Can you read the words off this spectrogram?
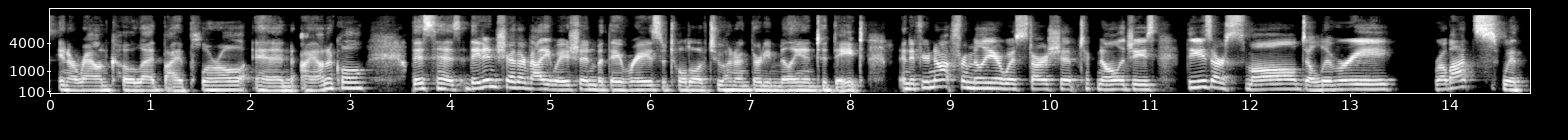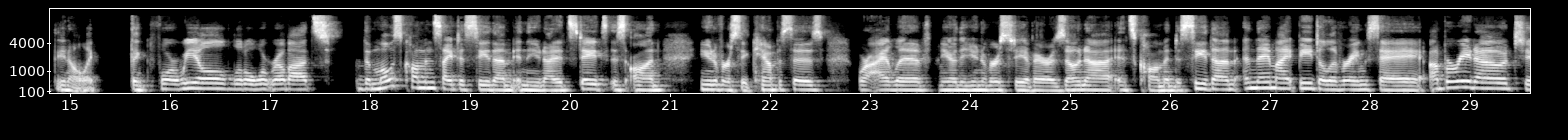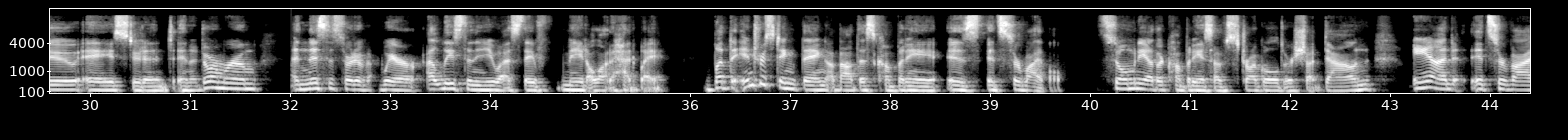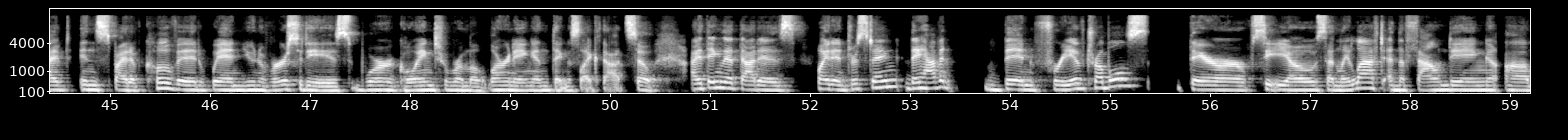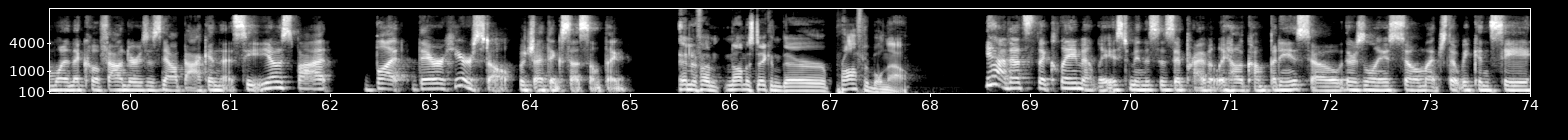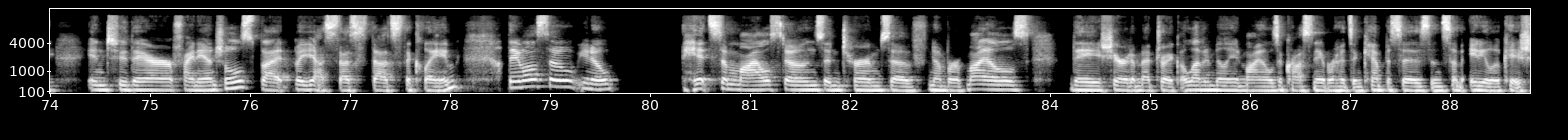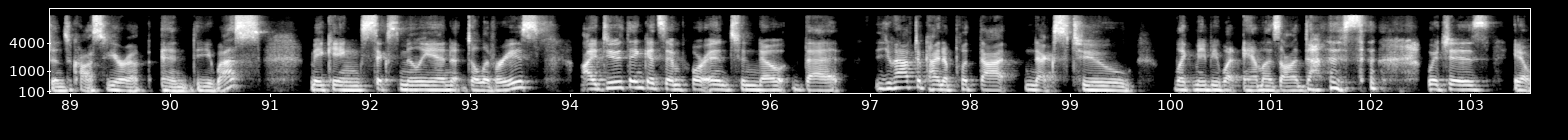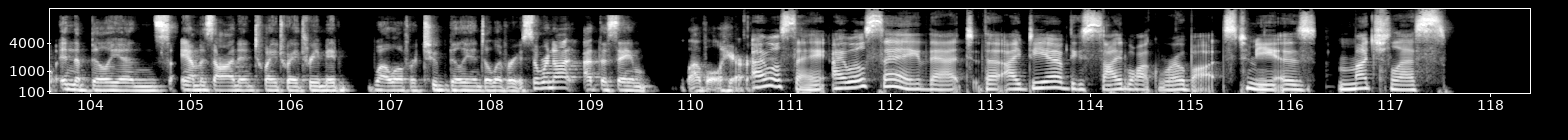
in a round co-led by Plural and Iconical. This has, they didn't share their valuation, but they raised a total of 230 million to date. And if you're not familiar with Starship Technologies, these are small delivery robots with, you know, like think four wheel little robots the most common site to see them in the United States is on university campuses. Where I live near the University of Arizona, it's common to see them, and they might be delivering, say, a burrito to a student in a dorm room. And this is sort of where, at least in the US, they've made a lot of headway. But the interesting thing about this company is its survival. So many other companies have struggled or shut down and it survived in spite of COVID when universities were going to remote learning and things like that. So I think that that is quite interesting. They haven't been free of troubles. Their CEO suddenly left, and the founding, um, one of the co founders is now back in that CEO spot, but they're here still, which I think says something. And if I'm not mistaken, they're profitable now. Yeah, that's the claim at least. I mean, this is a privately held company, so there's only so much that we can see into their financials, but but yes, that's that's the claim. They've also, you know, hit some milestones in terms of number of miles. They shared a metric 11 million miles across neighborhoods and campuses in some 80 locations across Europe and the US, making 6 million deliveries. I do think it's important to note that you have to kind of put that next to like maybe what Amazon does, which is, you know, in the billions. Amazon in 2023 made well over 2 billion deliveries. So we're not at the same level here. I will say, I will say that the idea of these sidewalk robots to me is much less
